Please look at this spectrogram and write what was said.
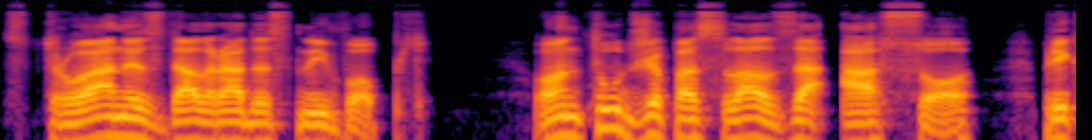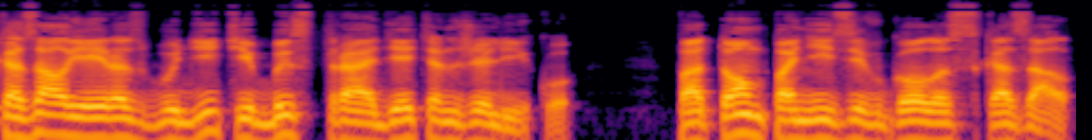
Струан издал радостный вопль. Он тут же послал за Асо, приказал ей разбудить и быстро одеть Анжелику. Потом, понизив голос, сказал,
